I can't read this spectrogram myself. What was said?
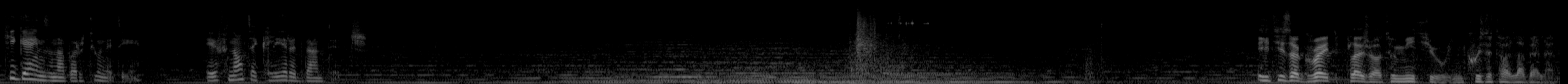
he gains an opportunity, if not a clear advantage. It is a great pleasure to meet you, Inquisitor Lavellan.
